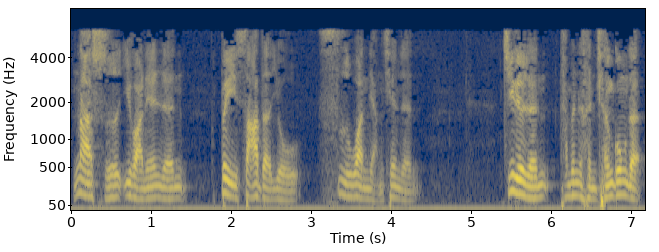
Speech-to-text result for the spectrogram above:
那时以法莲人被杀的有四万两千人。基列人他们很成功的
